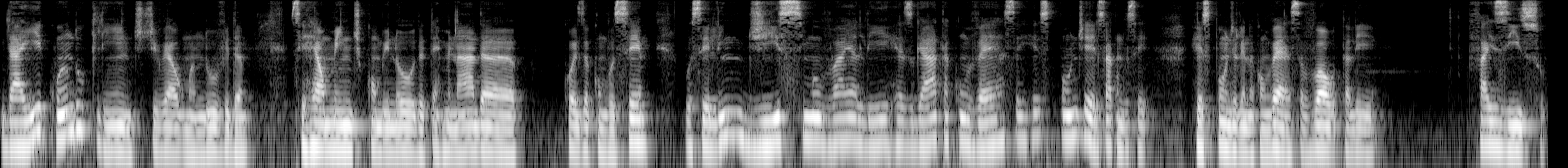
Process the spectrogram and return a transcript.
daí quando o cliente tiver alguma dúvida se realmente combinou determinada coisa com você, você lindíssimo vai ali, resgata a conversa e responde ele. Sabe quando você responde ali na conversa, volta ali, faz isso.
